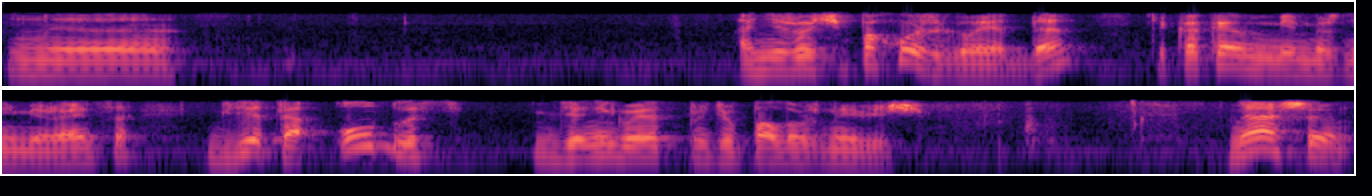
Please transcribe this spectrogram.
Э, они же очень похожи говорят, да? Так какая между ними разница? Где-то область, где они говорят противоположные вещи. Наши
